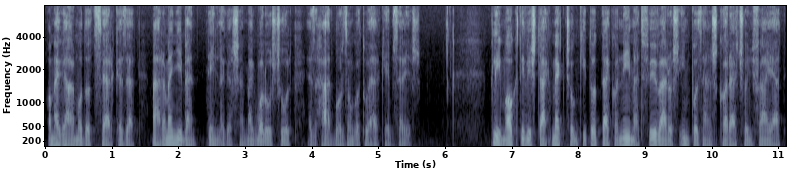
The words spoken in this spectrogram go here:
a megálmodott szerkezet, már amennyiben ténylegesen megvalósul ez a hátborzongató elképzelés. Klímaaktivisták megcsonkították a német főváros impozáns karácsonyfáját.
